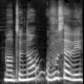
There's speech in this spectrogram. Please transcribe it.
Maintenant, vous savez.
